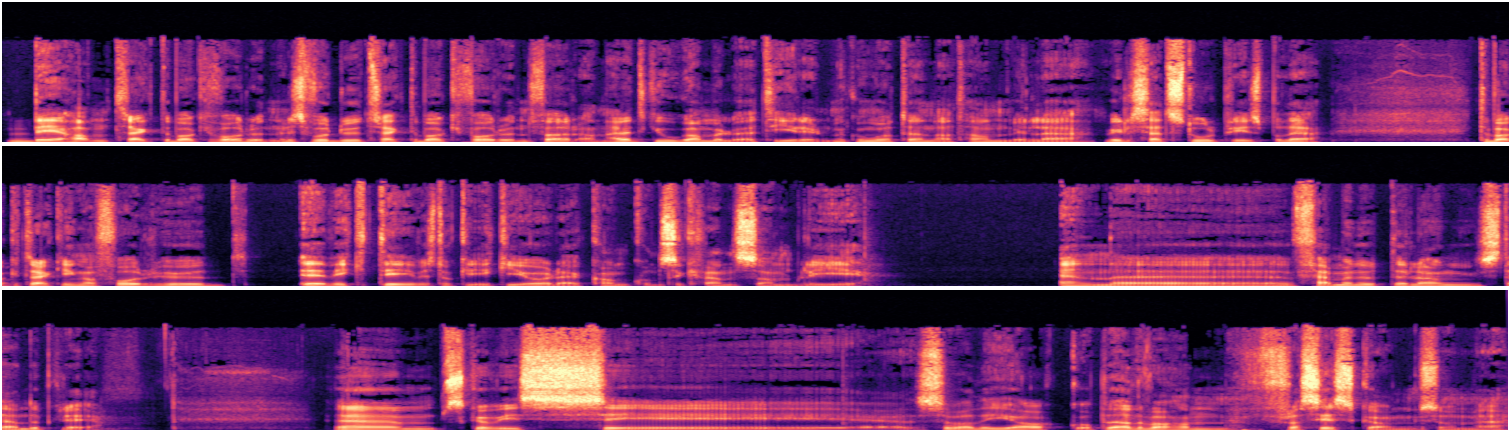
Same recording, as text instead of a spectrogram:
be han trekke tilbake forhuden, så får du trekke tilbake forhuden før han. Jeg vet ikke hvor gammel du er, Tiril, men det kan godt hende at han vil, vil sette stor pris på det. Tilbaketrekking av forhud er viktig. Hvis dere ikke gjør det, kan konsekvensene bli en uh, fem minutter lang standup-greie. Um, skal vi se Så var det Jakob. Det var han fra sist gang som uh,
